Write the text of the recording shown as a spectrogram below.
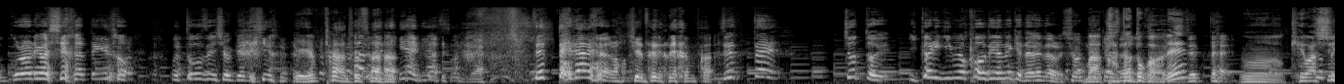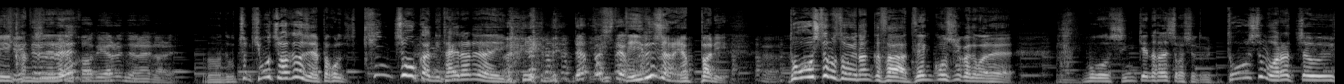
怒られはしなかったけど、まあ当然消去できなかった。いややっぱあのさニ、ヤニヤすんだよ。絶対ダメだろ。いやだからやっぱ、絶対、ちょっと怒り気味の顔でやんなきゃダメだろ、まあ肩とかはね絶対。うん、険しい感じでね。顔でやるんじゃないのあれ。うん、でもちょっと気持ちわかるじゃん。やっぱこの緊張感に耐えられないっだとしても。ているじゃん、やっぱり。どうしてもそういうなんかさ、全校集会とかで、もう真剣な話とかしてるとき、どうしても笑っちゃう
